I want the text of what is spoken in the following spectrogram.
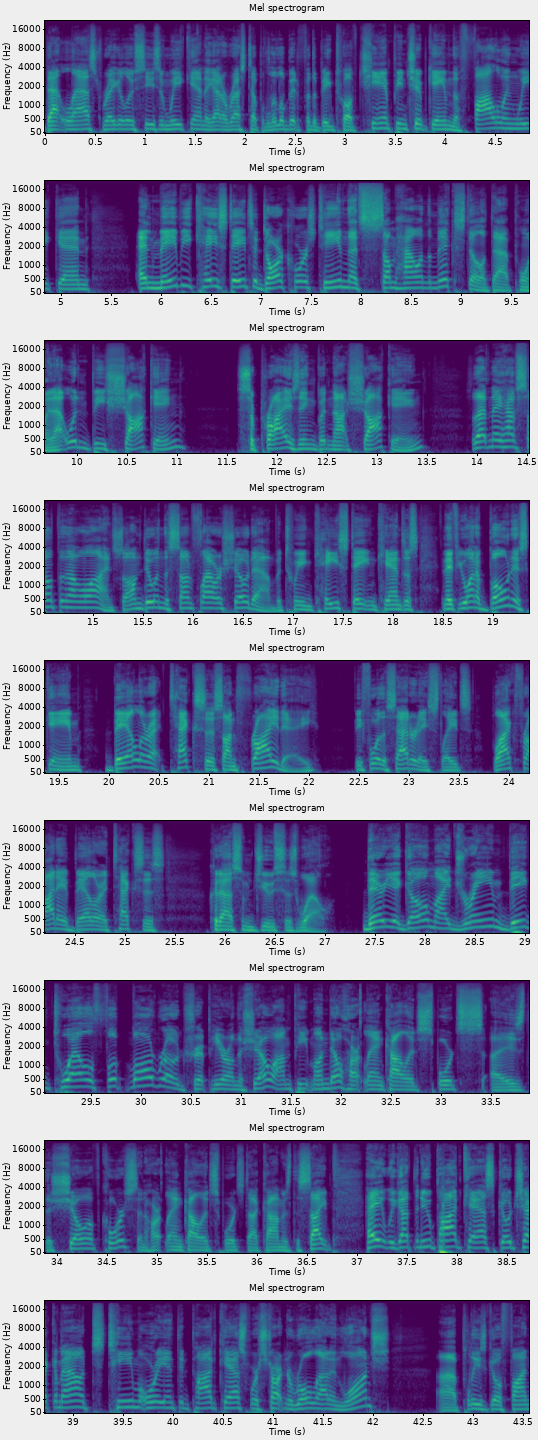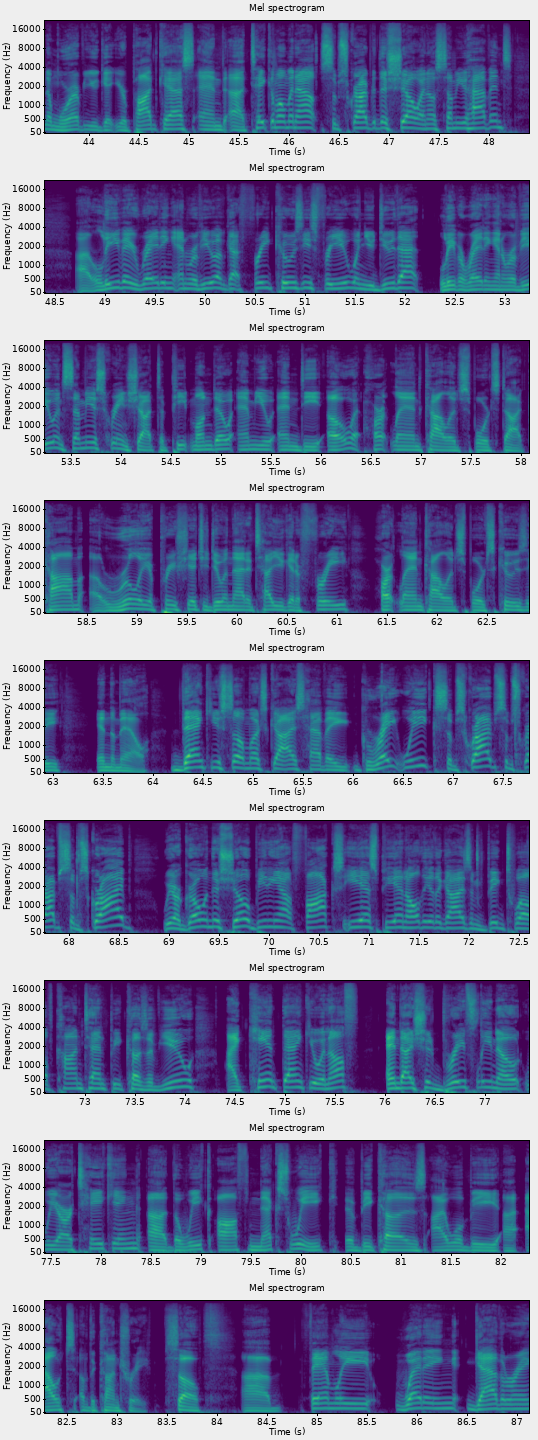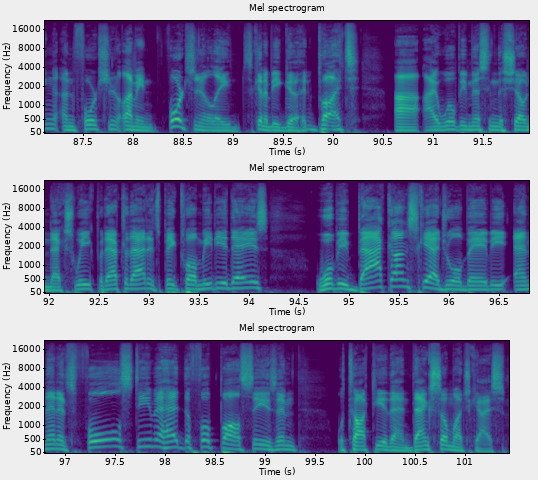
that last regular season weekend. I got to rest up a little bit for the Big 12 championship game the following weekend. And maybe K State's a dark horse team that's somehow in the mix still at that point. That wouldn't be shocking, surprising, but not shocking. So that may have something on the line. So I'm doing the Sunflower Showdown between K State and Kansas. And if you want a bonus game, Baylor at Texas on Friday before the Saturday slates, Black Friday, Baylor at Texas could have some juice as well. There you go, my dream Big 12 football road trip here on the show. I'm Pete Mundo. Heartland College Sports uh, is the show, of course, and heartlandcollegesports.com is the site. Hey, we got the new podcast. Go check them out. Team oriented podcast. We're starting to roll out and launch. Uh, please go find them wherever you get your podcasts and uh, take a moment out, subscribe to this show. I know some of you haven't. Uh, leave a rating and review. I've got free koozies for you when you do that. Leave a rating and a review and send me a screenshot to Pete Mundo, M U N D O, at heartlandcollegesports.com. I really appreciate you doing that. It's how you get a free Heartland College Sports koozie in the mail. Thank you so much, guys. Have a great week. Subscribe, subscribe, subscribe. We are growing this show, beating out Fox, ESPN, all the other guys in Big 12 content because of you. I can't thank you enough. And I should briefly note we are taking uh, the week off next week uh, because I will be uh, out of the country. So, uh, family wedding gathering. Unfortunately, I mean, fortunately, it's going to be good, but uh, I will be missing the show next week. But after that, it's Big 12 Media Days. We'll be back on schedule, baby. And then it's full steam ahead to football season. We'll talk to you then. Thanks so much, guys.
